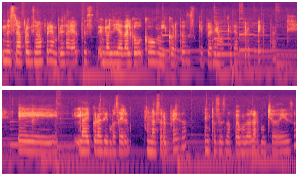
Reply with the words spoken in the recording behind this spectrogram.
nuestra próxima feria empresarial, pues en realidad algo como muy corto, es que planeamos que sea perfecta. Eh, la decoración va a ser una sorpresa, entonces no podemos hablar mucho de eso.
